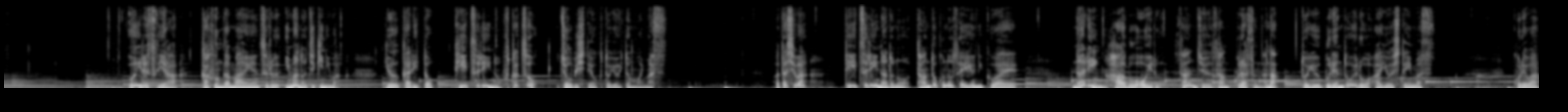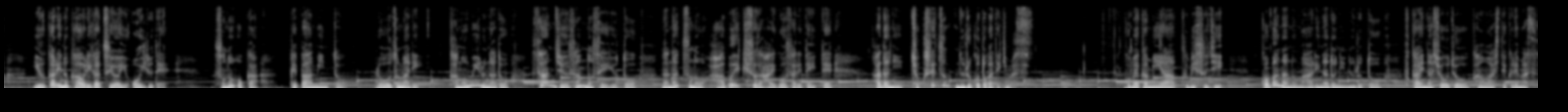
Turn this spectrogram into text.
ウイルスや花粉が蔓延する今の時期にはユーカリとティーツリーの2つを常備しておくと良いと思います。私はティーツリーなどの単独の精油に加えナリンハーブオイル33プラス7というブレンドオイルを愛用しています。これはユーカリの香りが強いオイルでその他ペパーミントローズマリーカモミールなど33の精油と7つのハーブエキスが配合されていて肌に直接塗ることができます。こめかみや首筋小鼻の周りなどに塗ると不快な症状を緩和してくれます。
